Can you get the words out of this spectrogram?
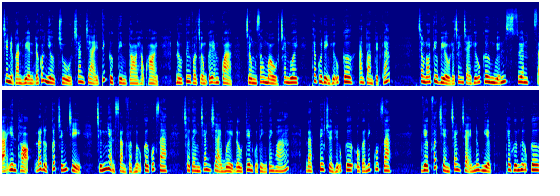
trên địa bàn huyện đã có nhiều chủ trang trại tích cực tìm tòi học hỏi, đầu tư vào trồng cây ăn quả, trồng rau màu, chăn nuôi theo quy định hữu cơ, an toàn Việt Gáp, trong đó tiêu biểu là trang trại hữu cơ Nguyễn Xuyên, xã Yên Thọ đã được cấp chứng chỉ, chứng nhận sản phẩm hữu cơ quốc gia, trở thành trang trại bưởi đầu tiên của tỉnh Thanh Hóa đạt tiêu chuẩn hữu cơ organic quốc gia. Việc phát triển trang trại nông nghiệp theo hướng hữu cơ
